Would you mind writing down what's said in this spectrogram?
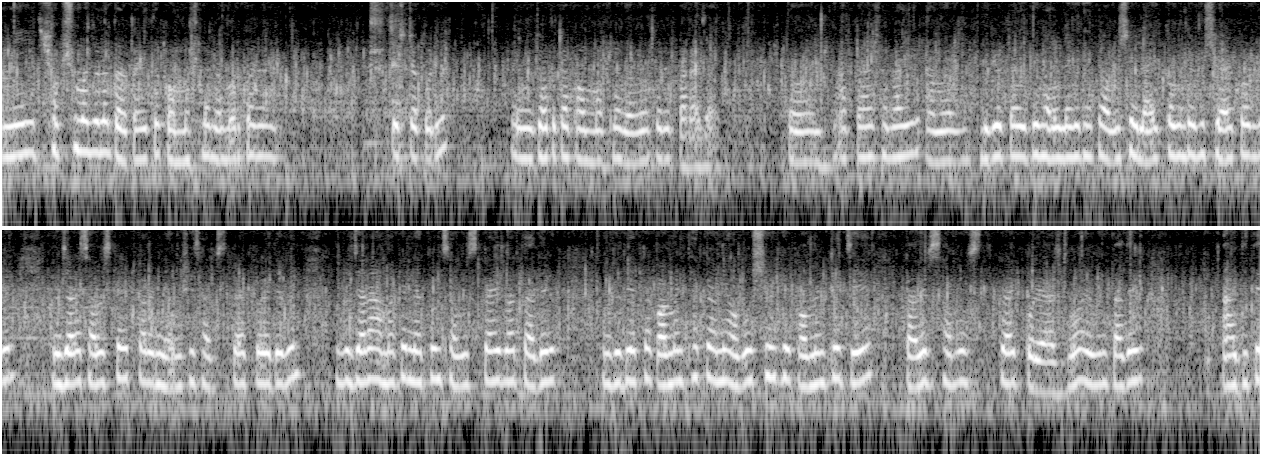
আমি সবসময় জন্য তরকারিতে কম মশলা ব্যবহার করার চেষ্টা করি। যতটা কম মশলা ব্যবহার করে পারা যায়। তো আপনারা সবাই আমার ভিডিওটা যদি ভালো লেগে থাকে, অবশ্যই লাইক কমেন্ট এবং শেয়ার করবেন। এবং যারা সাবস্ক্রাইব করেননি, অবশ্যই সাবস্ক্রাইব করে দেবেন। এবং যারা আমাকে নতুন সাবস্ক্রাইবার তাদের যদি একটা কমেন্ট থাকে, আমি অবশ্যই সেই কমেন্টে যে তাদের সাবস্ক্রাইব করে আসব। এবং তাদের আইডিতে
